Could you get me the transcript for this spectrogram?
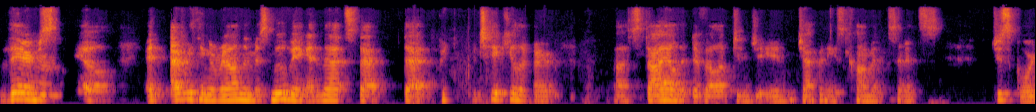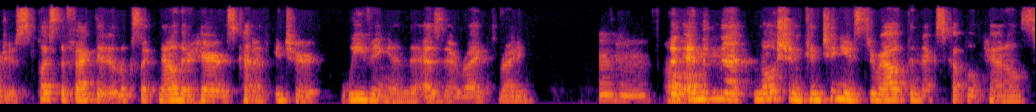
they're Mhm. still and everything around them is moving and that's that that particular uh, style that developed in, in japanese comics and it's just gorgeous plus the fact that it looks like now their hair is kind of interweaving and as they're write, writing Mhm. but, and then that motion continues throughout the next couple of panels,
